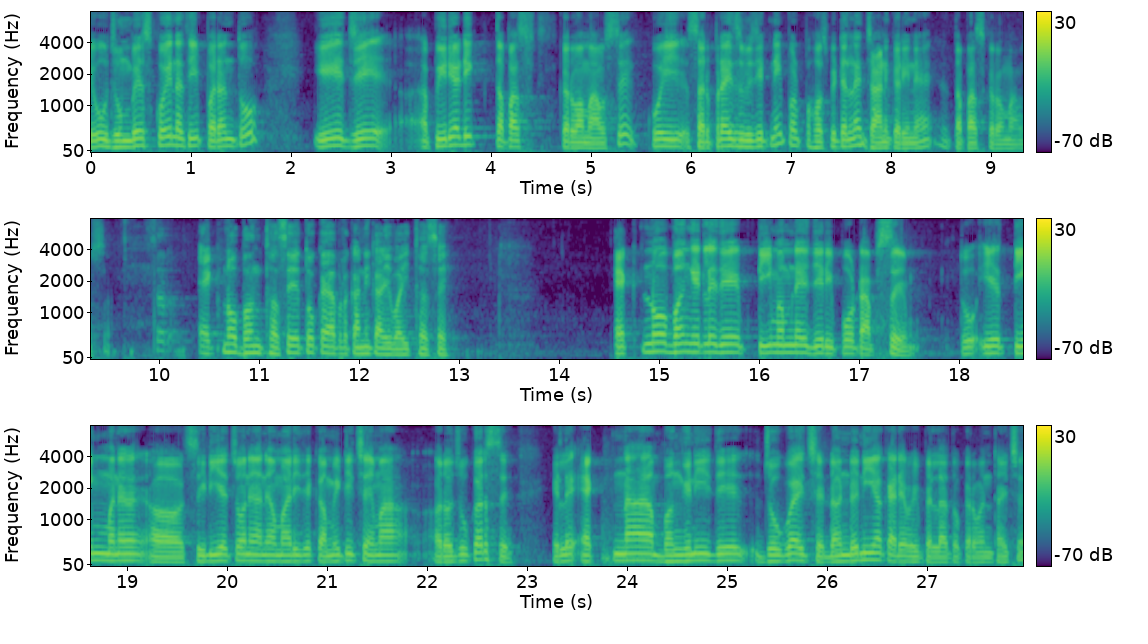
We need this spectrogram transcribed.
એવું ઝુંબેશ કોઈ નથી પરંતુ એ જે પીરિયડિક તપાસ કરવામાં આવશે કોઈ સરપ્રાઇઝ વિઝિટ નહીં પણ હોસ્પિટલને જાણ કરીને તપાસ કરવામાં આવશે. સર એક્ટનો ભંગ થશે તો કયા પ્રકારની કાર્યવાહી થશે? એક્ટનો ભંગ એટલે જે ટીમ અમને જે રિપોર્ટ આપશે તો એ ટીમ મને સીડીએચઓને અને અમારી જે કમિટી છે એમાં રજૂ કરશે. એટલે એક્ટના ભંગની જે જોગવાઈ છે, દંડનીય કાર્યવાહી પહેલાં તો કરવાની થાય છે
